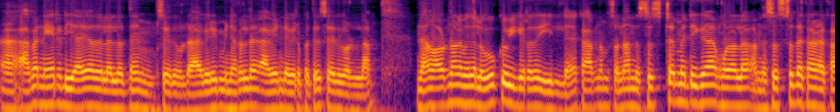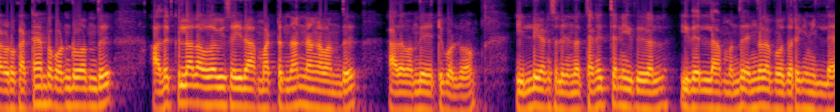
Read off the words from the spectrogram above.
அஹ், அவன் நேரடியாக அதில் எல்லாத்தையும் செய்து கொள்ள விரும்பினர்கள் அவன் விருப்பத்தை செய்து கொள்ளலாம். நாங்கள் ஒரு நாள் இதில் ஊக்குவிக்கிறது இல்லை. காரணம் சொன்னால் அந்த சிஸ்டமேட்டிக்காக உங்களால் அந்த சிஸ்டத்தை க- ஒரு கட்டமைப்பை கொண்டு வந்து அதுக்குள்ளால உதவி செய்தால் மட்டும்தான் நாங்கள் வந்து அதை வந்து ஏற்றுக்கொள்வோம். இல்லைன்னு சொல்லி இந்த தனித்தனி இதுகள் இதெல்லாம் வந்து எங்களை பொறுத்த வரைக்கும் இல்லை.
